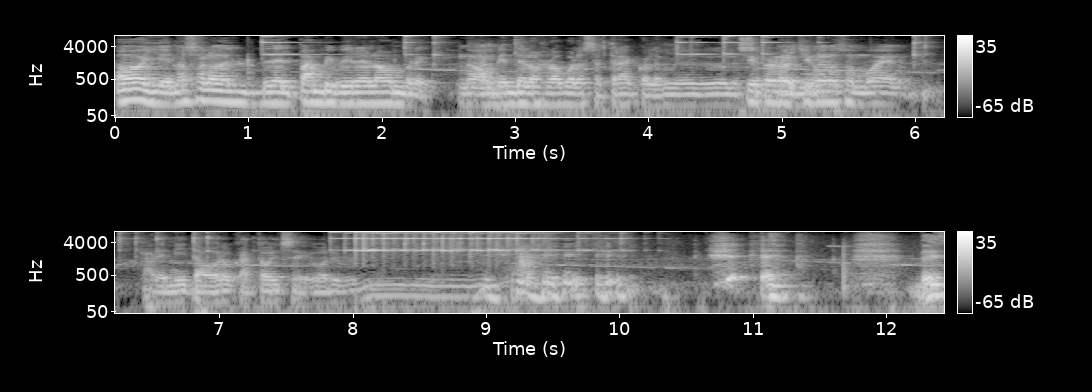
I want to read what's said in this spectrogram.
Oye, no solo del, del pan vivir el hombre, No. también de los robos, los atracos, los, los Sí, pero los chinos no son buenos. Cadenita, oro 14, oro. This.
